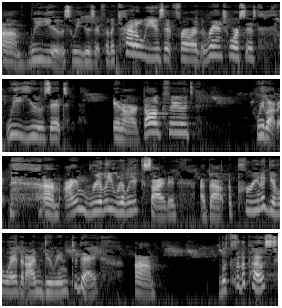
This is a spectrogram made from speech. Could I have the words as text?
um, we use. We use it for the cattle, we use it for the ranch horses, we use it in our dog foods. We love it. Um, I'm really, really excited about a Purina giveaway that I'm doing today. Um, look for the post.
